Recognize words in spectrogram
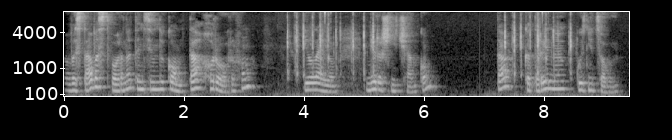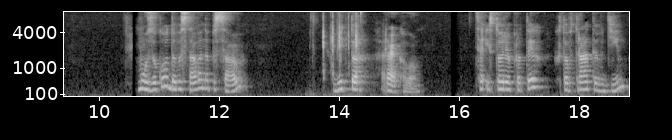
Вистава створена танцівником та хореографом Ілеєм Мірошніченком та Катериною Кузніцовою. Музику до вистави написав Віктор Рекало. Це історія про тих, хто втратив дім,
